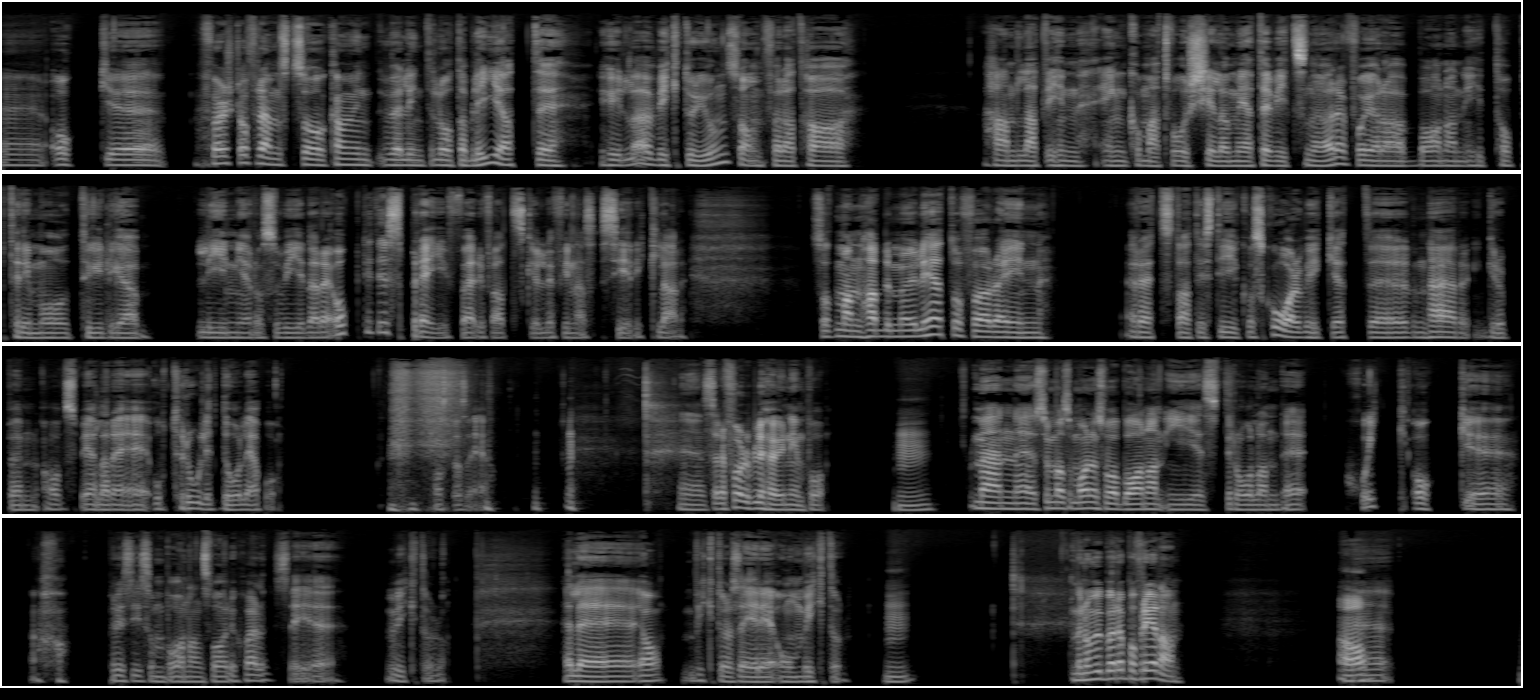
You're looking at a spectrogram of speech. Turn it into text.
Eh, och eh, först och främst så kan vi väl inte låta bli att eh, hylla Viktor Jonsson för att ha handlat in 1,2 kilometer vitt snöre för att göra banan i topptrim och tydliga linjer och så vidare. Och lite sprayfärg för att det skulle finnas cirklar. Så att man hade möjlighet att föra in rätt statistik och score, vilket eh, den här gruppen av spelare är otroligt dåliga på måste jag säga. Eh, Så det får det bli höjning på. mm. Men eh, summa summarum så var banan i strålande skick och ja, precis som banansvarig själv säger Viktor. då. Eller ja, Viktor säger det om Viktor. Mm. Men om vi börjar på fredagen. ja.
